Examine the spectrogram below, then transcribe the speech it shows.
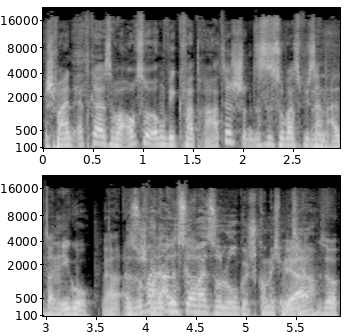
Schwein Edgar ist aber auch so irgendwie quadratisch und das ist sowas wie sein alter Ego. Ja, also Soweit Schwein alles soweit so logisch, komme ich mit, ja, ja. so.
